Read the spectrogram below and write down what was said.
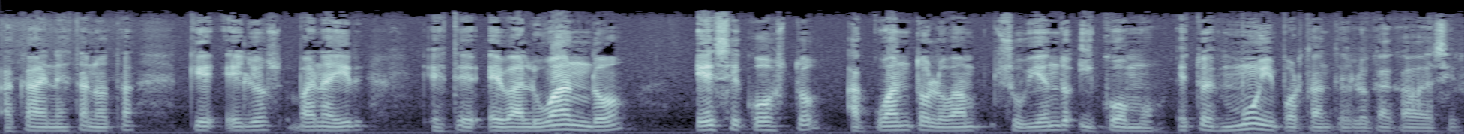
acá en esta nota que ellos van a ir este, evaluando ese costo, a cuánto lo van subiendo y cómo. Esto es muy importante lo que acaba de decir.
